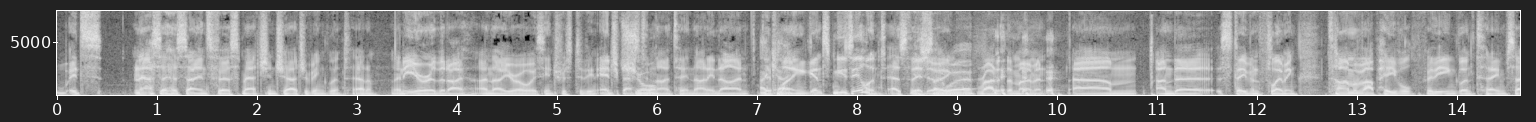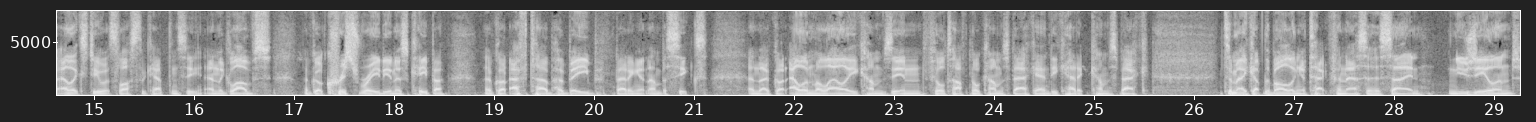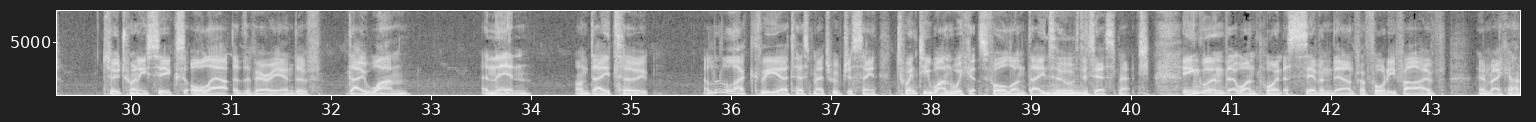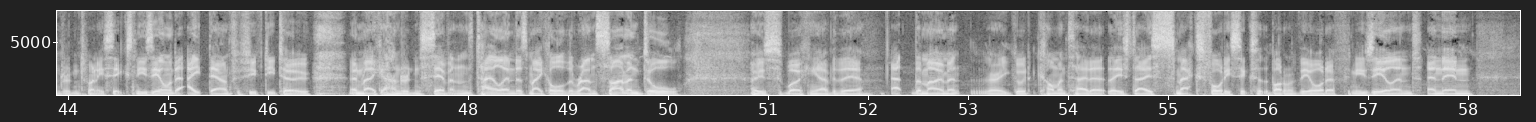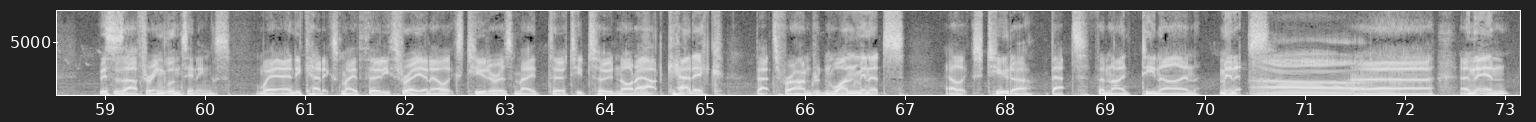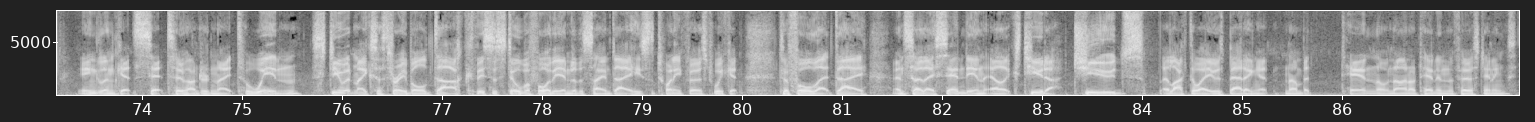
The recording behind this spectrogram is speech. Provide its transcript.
it's Nasser Hussain's first match in charge of England, Adam. An era that I, I know you're always interested in. Edgbaston Sure. 1999. They're Okay. playing against New Zealand, as they're Yes, doing were. right at the moment, um, under Stephen Fleming. Time of upheaval for the England team. So Alex Stewart's lost the captaincy and the gloves. They've got Chris Read in as keeper. They've got Aftab Habib batting at number six. And they've got Alan Mullally comes in, Phil Tufnell comes back, Andy Caddick comes back to make up the bowling attack for Nasser Hussain. New Zealand, 226, all out at the very end of day one. And then on day two, a little like the uh, test match we've just seen, 21 wickets fall on day two of the test match. England at one point are seven down for 45 and make 126. New Zealand are eight down for 52 and make 107. The tail enders make all of the runs. Simon Doull, who's working over there at the moment, very good commentator these days, smacks 46 at the bottom of the order for New Zealand. And then this is after England's innings, where Andy Caddick's made 33 and Alex Tudor has made 32 not out. Caddick bats for 101 minutes. Alex Tudor bats for 99 minutes. Ah. Ah. and then England gets set 208 to win. Stewart makes a three ball duck. This is still before the end of the same day. He's the 21st wicket to fall that day. And so they send in Alex Tudor. Tudes. They like the way he was batting at number 10 or 9 or 10 in the first innings.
